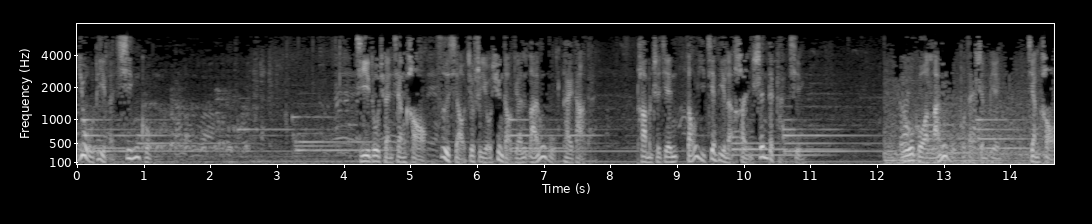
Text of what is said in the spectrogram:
又立了新功。缉毒犬江浩自小就是由训导员蓝武带大的，他们之间早已建立了很深的感情。如果蓝武不在身边，江浩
